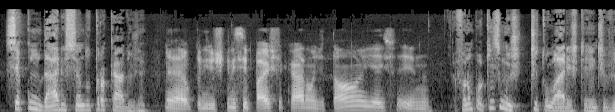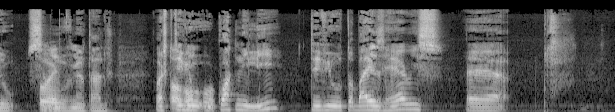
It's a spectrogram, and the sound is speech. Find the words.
secundários sendo trocados, né? É, os principais ficaram onde estão e é isso aí, né? Foram pouquíssimos titulares que a gente viu sendo foi. movimentados. Eu acho que oh, teve vamos... o Courtney Lee, teve o Tobias Harris, é...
